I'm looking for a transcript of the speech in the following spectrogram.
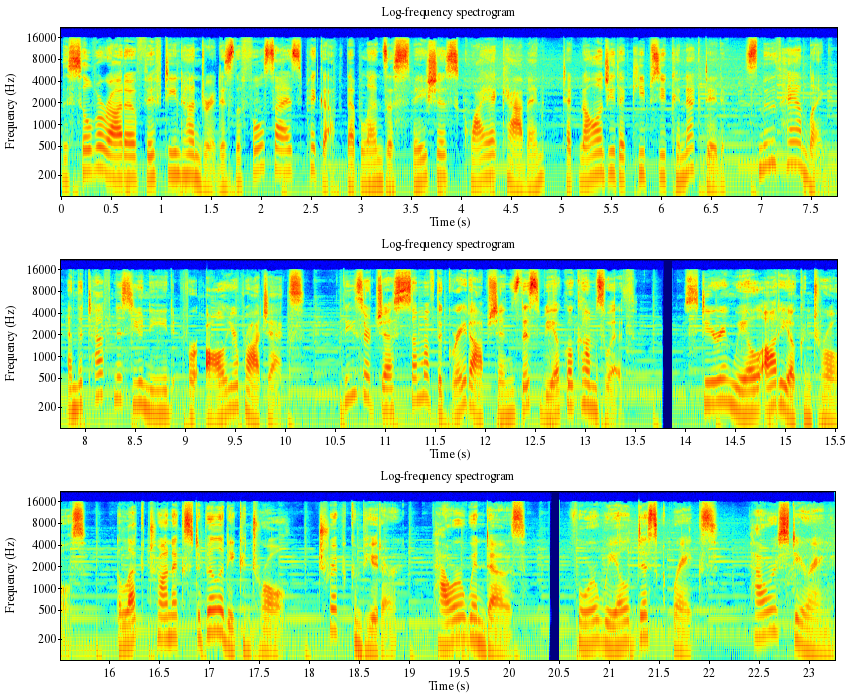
The Silverado 1500 is the full-size pickup that blends a spacious, quiet cabin, technology that keeps you connected, smooth handling, and the toughness you need for all your projects. These are just some of the great options this vehicle comes with. Steering wheel audio controls, electronic stability control, trip computer, power windows, four-wheel disc brakes, power steering.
